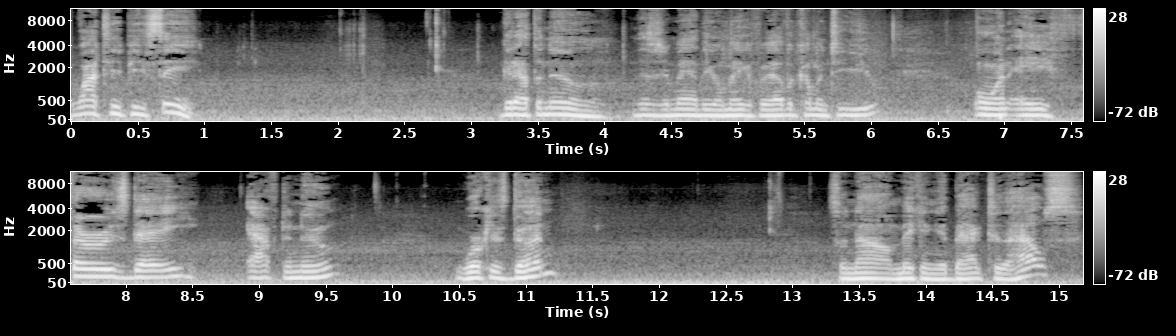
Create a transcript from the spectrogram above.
YTPC. Good afternoon. This is your man, the Omega Forever, coming to you on a Thursday afternoon. Work is done. So now I'm making it back to the house.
